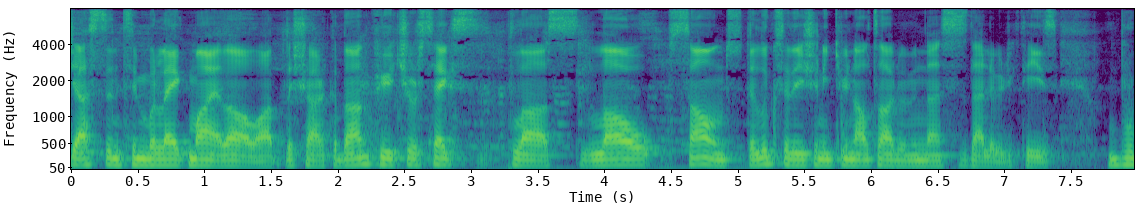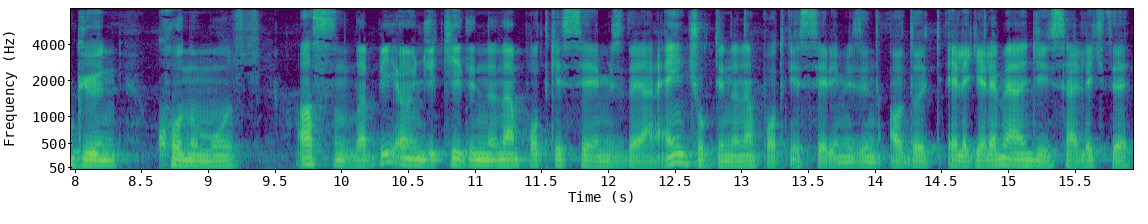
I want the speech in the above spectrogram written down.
Justin Timberlake My Love adlı şarkıdan Future Sex Plus Love Sounds Deluxe Edition 2006 albümünden sizlerle birlikteyiz. Bugün konumuz aslında bir önceki dinlenen podcast serimizde yani en çok dinlenen podcast serimizin adı ele gelemeyen cinsellikti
